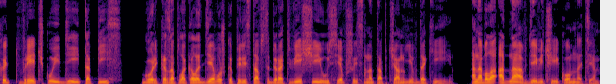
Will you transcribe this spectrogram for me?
«Хоть в речку иди и топись», — горько заплакала девушка, перестав собирать вещи и усевшись на топчан Евдокии. Она была одна в девичьей комнате.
